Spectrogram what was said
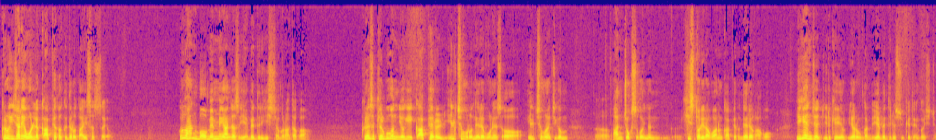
그리고 이 자리에 원래 카페가 그대로 다 있었어요. 그리고 한 뭐 몇 명이 앉아서 예배 드리기 시작을 하다가 그래서 결국은 여기 카페를 1층으로 내려보내서 1층으로 지금 어, 반쪽 쓰고 있는 그 히스토리라고 하는 카페로 내려가고 이게 이제 이렇게 여러분과 예배 드릴 수 있게 된 것이죠.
